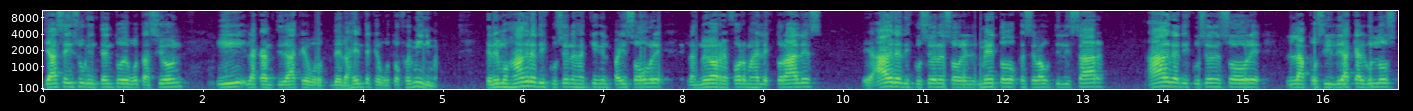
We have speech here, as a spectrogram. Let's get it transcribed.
ya se hizo un intento de votación y la cantidad que, de la gente que votó fue mínima. Tenemos agrias discusiones aquí en el país sobre las nuevas reformas electorales, eh, discusiones sobre el método que se va a utilizar, agrias discusiones sobre la posibilidad que a algunos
